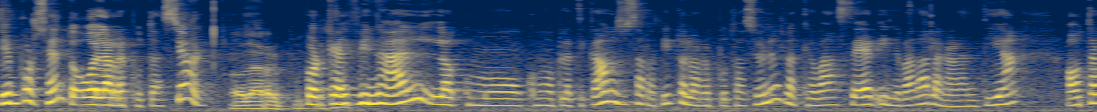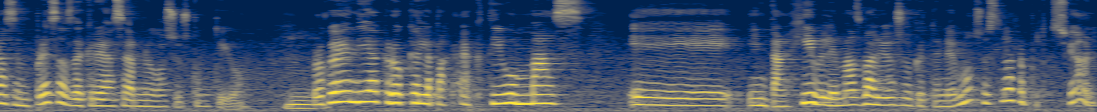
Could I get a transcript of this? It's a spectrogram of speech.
100%, o la reputación. O la reputación. Porque al final, como, como platicábamos hace ratito, la reputación es la que va a hacer y le va a dar la garantía a otras empresas de querer hacer negocios contigo. Mm. Porque hoy en día creo que el activo más eh, intangible, más valioso que tenemos es la reputación.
